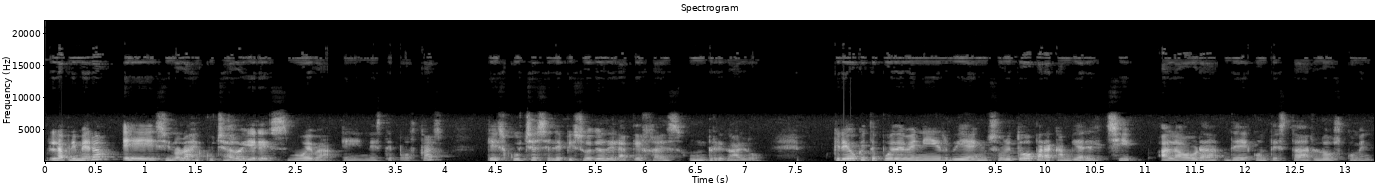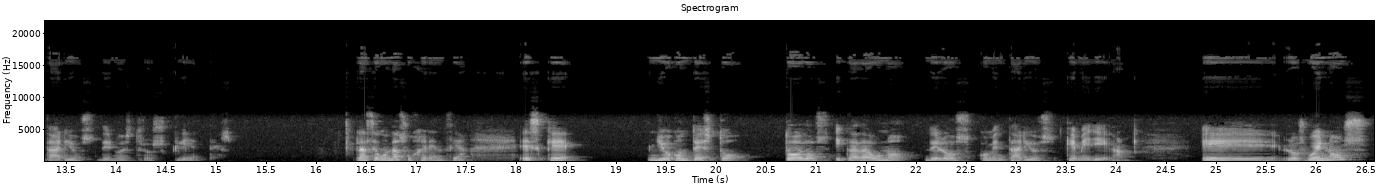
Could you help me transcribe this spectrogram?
La primera, eh, si no lo has escuchado y eres nueva en este podcast, que escuches el episodio de La queja es un regalo. Creo que te puede venir bien, sobre todo para cambiar el chip a la hora de contestar los comentarios de nuestros clientes. La segunda sugerencia es que yo contesto todos y cada uno de los comentarios que me llegan. Eh, los buenos,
